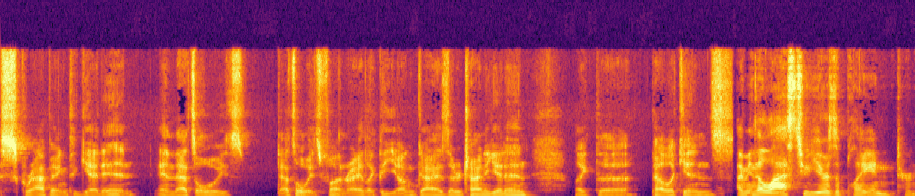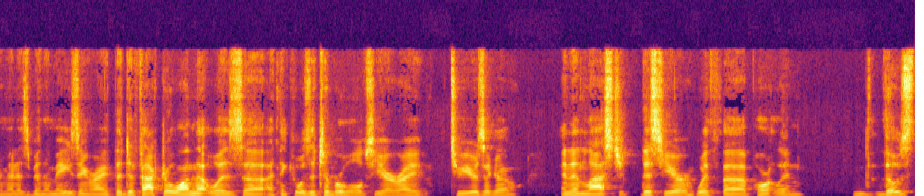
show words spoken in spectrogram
scrapping to get in, and that's always that's always fun, right? Like the young guys that are trying to get in, like the Pelicans. I mean, the last two years of play-in tournament has been amazing, right? The de facto one that was, uh, I think it was a Timberwolves year, right? Two years ago, and then last this year with uh, Portland, th- those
